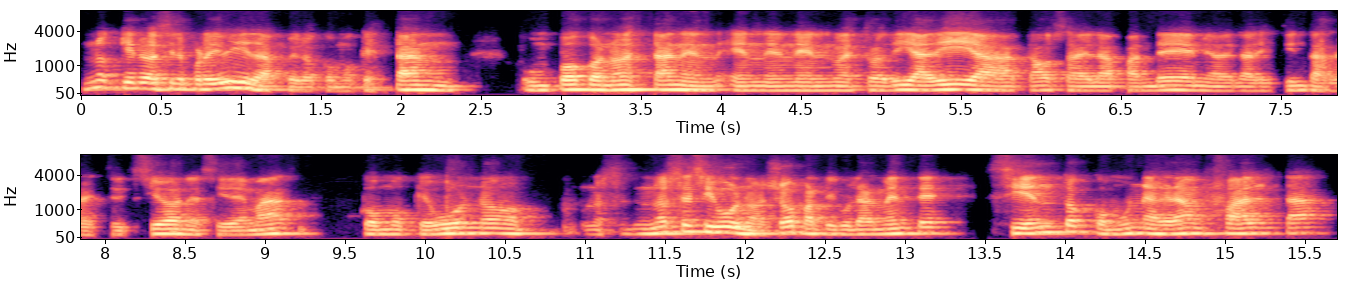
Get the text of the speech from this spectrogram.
no quiero decir prohibidas, pero como que están un poco, no están en, en, nuestro día a día a causa de la pandemia, de las distintas restricciones y demás, como que uno, no, sé si uno, yo particularmente, siento como una gran falta,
